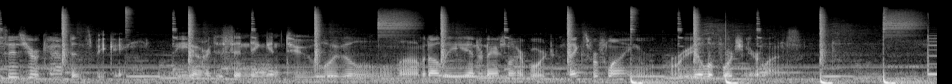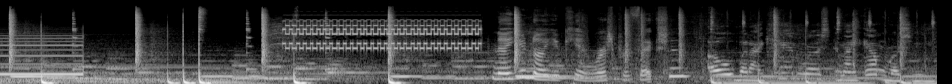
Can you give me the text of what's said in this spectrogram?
This is your captain speaking. We are descending into Louisville Muhammad Ali International Airport. Thanks for flying Real of Fortune Airlines. Now you know you can't rush perfection. Oh, but I can rush and I am rushing you.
